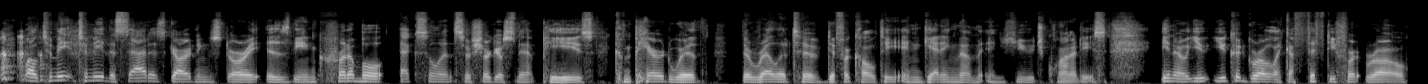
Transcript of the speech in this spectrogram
well, to me, to me, the saddest gardening story is the incredible excellence of sugar snap peas compared with the relative difficulty in getting them in huge quantities. You know, you you could grow like a 50 foot row,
